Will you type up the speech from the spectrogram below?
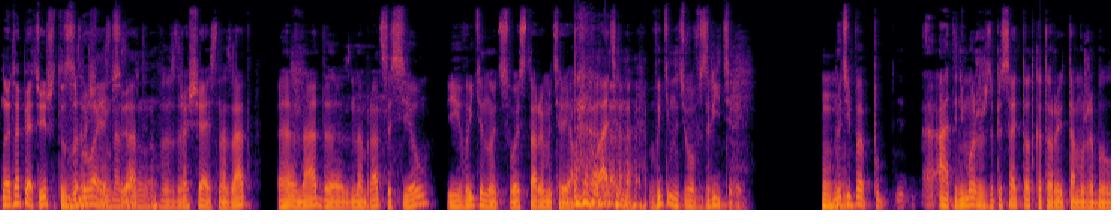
Но это опять, видишь, это с возвращаясь забыванием назад, связано. возвращаясь назад, э, надо набраться сил и выкинуть свой старый материал. Желательно выкинуть его в зрителей. Ну, типа, а, ты не можешь записать тот, который там уже был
